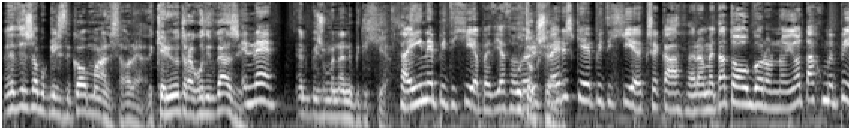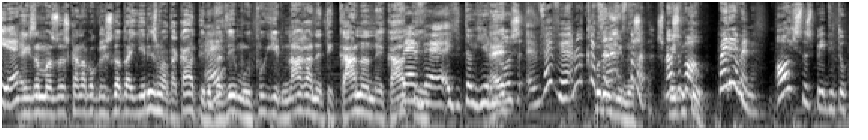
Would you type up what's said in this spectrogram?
Ε, δεν αποκλειστικό, μάλιστα. Ωραία. Καινούριο τραγούδι βγάζει. Ε, ναι. Ελπίζουμε να είναι επιτυχία. Θα είναι επιτυχία, παιδιά. το Θοδωρής ξέρει. Φέρης και επιτυχία, ξεκάθαρα. Μετά το κορονοϊό, τα έχουμε πει, ε. Έχεις να μας δώσεις κανένα αποκλειστικό από τα γυρίσματα, κάτι, ρε Ε; παιδί μου, που γυρνάγανε, τι κάνανε, κάτι. Βέβαια, το γυρνούσε. Ε, Ε, βέβαια, να πού το κάτσε. γυρνούσε; σταμάτα. Να σου Σπίτι πω. του; Περίμενε. Όχι στο σπίτι του.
